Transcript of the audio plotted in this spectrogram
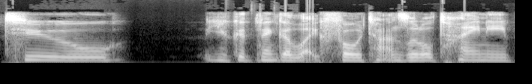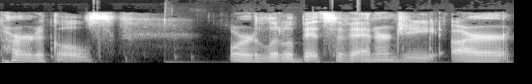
two you could think of like photons, little tiny particles or little bits of energy are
